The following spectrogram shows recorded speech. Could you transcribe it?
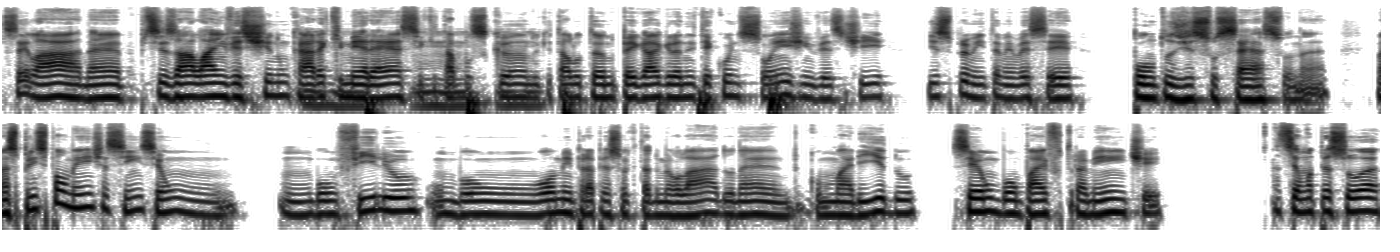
sei lá, né? Precisar lá investir num cara que Uhum. merece, que tá Uhum. buscando, Uhum. que tá lutando, pegar a grana e ter condições de investir, isso pra mim também vai ser pontos de sucesso, né? Mas principalmente, assim, ser um, um bom filho, um bom homem pra pessoa que tá do meu lado, né? Como marido, ser um bom pai futuramente, ser uma pessoa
